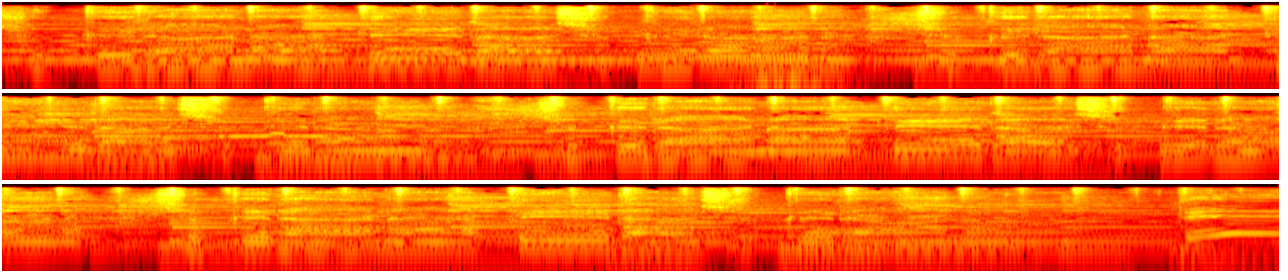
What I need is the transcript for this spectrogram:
शुक्राना तेरा शुक्राना शुक्राना तेरा शुक्राना शुक्राना तेरा शुक्राना शुक्राना तेरा शुक्राना।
